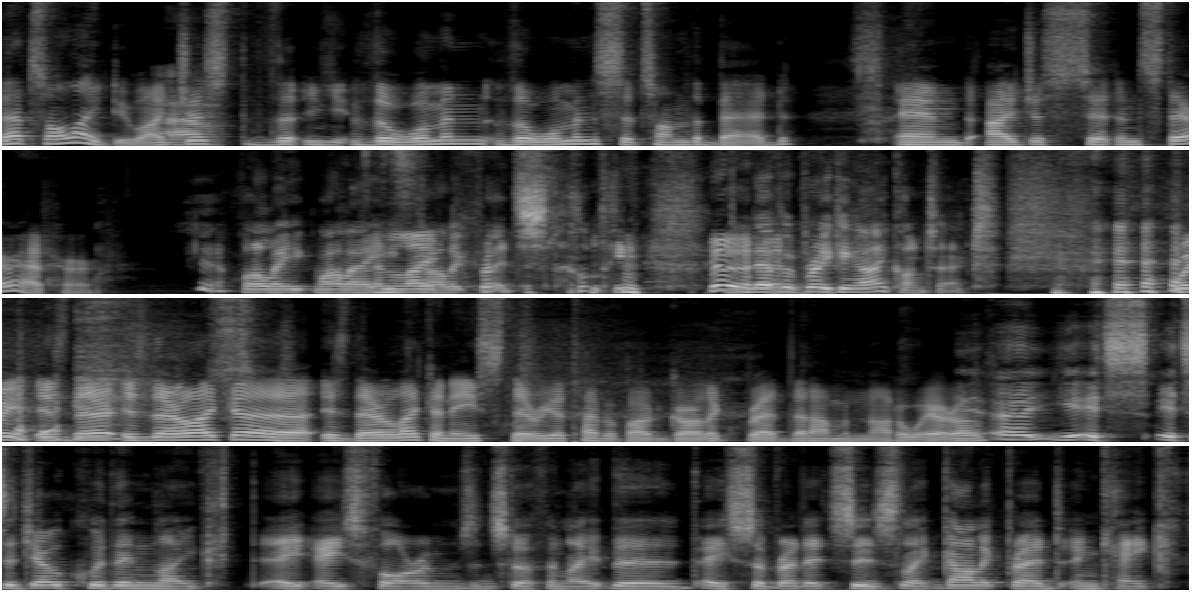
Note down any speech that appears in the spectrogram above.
That's all I do. I just the the woman the woman sits on the bed and I just sit and stare at her. Yeah, while I while I eat like- garlic bread slowly, never breaking eye contact. Wait, is there is there like a is there like an ace stereotype about garlic bread that I'm not aware of? Uh, it's it's a joke within like Ace forums and stuff, and like the Ace subreddits is like garlic bread and cake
